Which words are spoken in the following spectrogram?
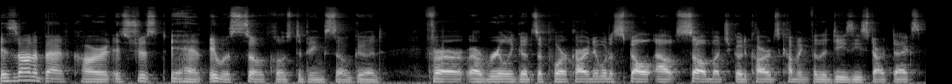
It's not a bad card, it's just, it, had, it was so close to being so good for a really good support card, and it would have spelled out so much good cards coming for the DZ start decks,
